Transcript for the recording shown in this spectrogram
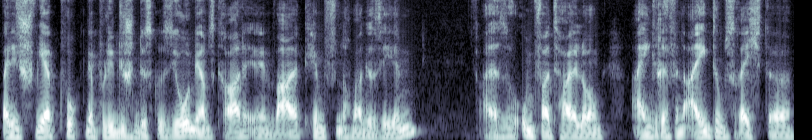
bei den Schwerpunkten der politischen Diskussion, wir haben es gerade in den Wahlkämpfen nochmal gesehen, also Umverteilung, Eingriff in Eigentumsrechte,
